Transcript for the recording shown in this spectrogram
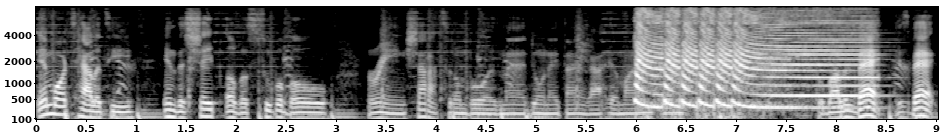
immortality in the shape of a Super Bowl ring. Shout out to them boys, man, doing their thing out here, man. Football is back. It's back.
